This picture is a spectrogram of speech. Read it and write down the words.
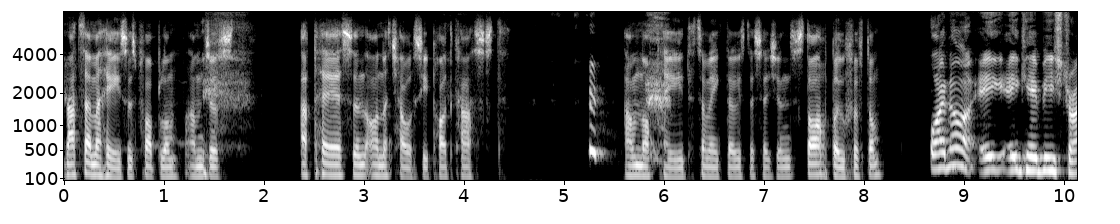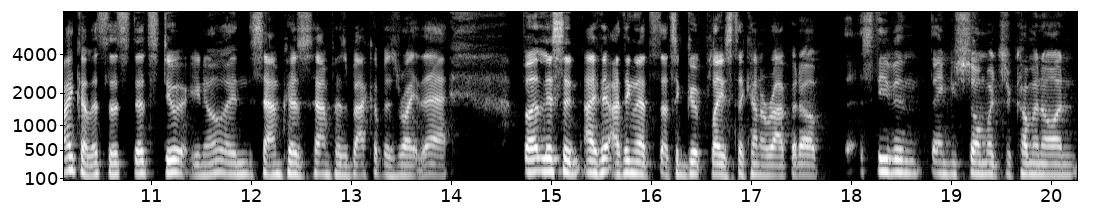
That's Emma Hayes' problem. I'm just a person on a Chelsea podcast. I'm not paid to make those decisions. Start both of them. Why not? A- AKB striker. Let's let's let's do it. You know, and Sam Kerr's Samka's backup is right there. But listen, I think I think that's that's a good place to kind of wrap it up. Stephen, thank you so much for coming on.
